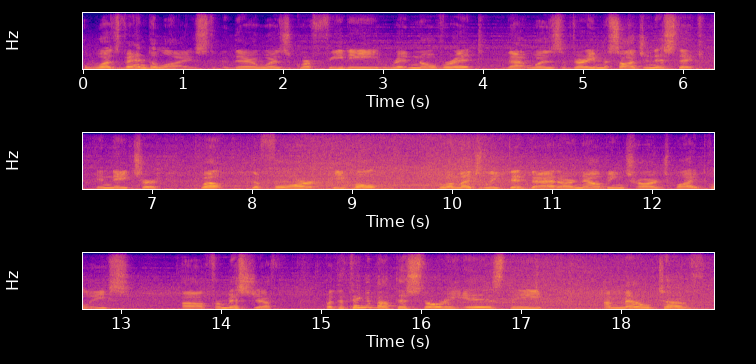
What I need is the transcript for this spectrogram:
was vandalized. There was graffiti written over it that was very misogynistic in nature. Well, the four people who allegedly did that are now being charged by police uh, for mischief. But the thing about this story is the amount of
